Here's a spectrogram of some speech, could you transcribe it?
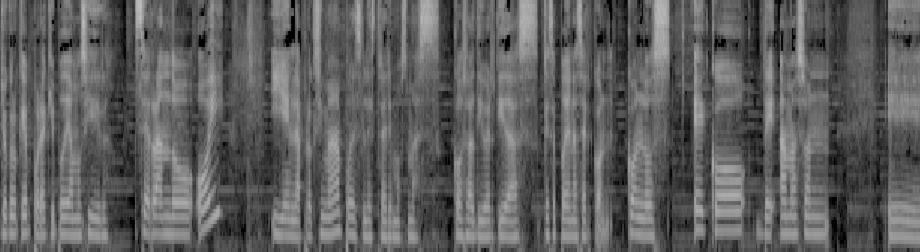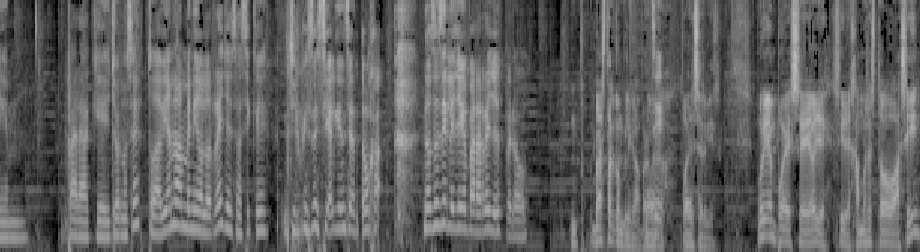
yo creo que por aquí podríamos ir cerrando hoy y en la próxima pues les traeremos más cosas divertidas que se pueden hacer con, con los eco de Amazon eh, para que yo no sé, todavía no han venido los reyes, así que yo qué sé si alguien se antoja. No sé si le llegue para reyes, pero... Va a estar complicado, pero bueno, puede servir. Muy bien, pues eh, oye, sí, dejamos esto así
